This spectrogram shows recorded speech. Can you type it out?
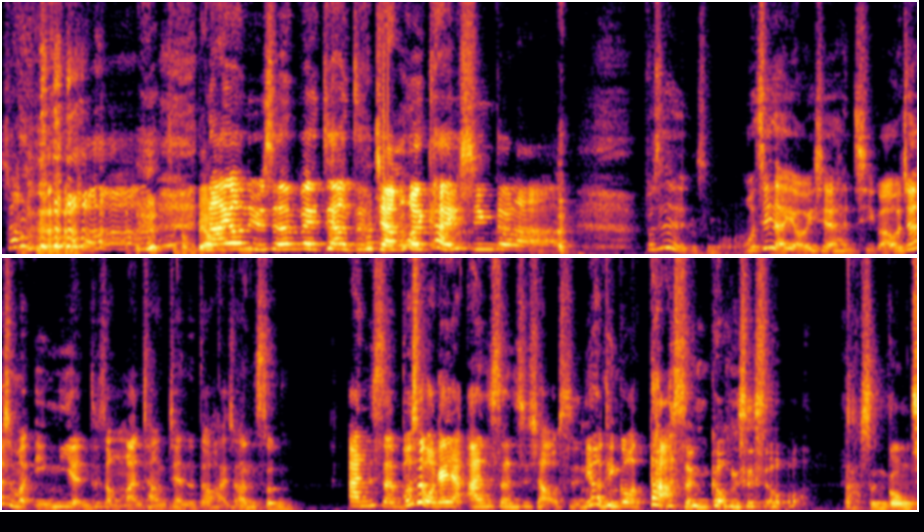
双标，哪有女生被这样子讲会开心的啦？不是，什么啊？我记得有一些很奇怪，我觉得什么银眼这种蛮常见的，都还算安生，安生。不是，我跟你讲，安生是小事。你有听过大声公是什么吗？大声公，就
